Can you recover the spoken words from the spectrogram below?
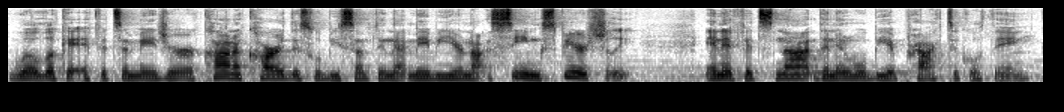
we'll look at if it's a major arcana card, this will be something that maybe you're not seeing spiritually. And if it's not, then it will be a practical thing.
